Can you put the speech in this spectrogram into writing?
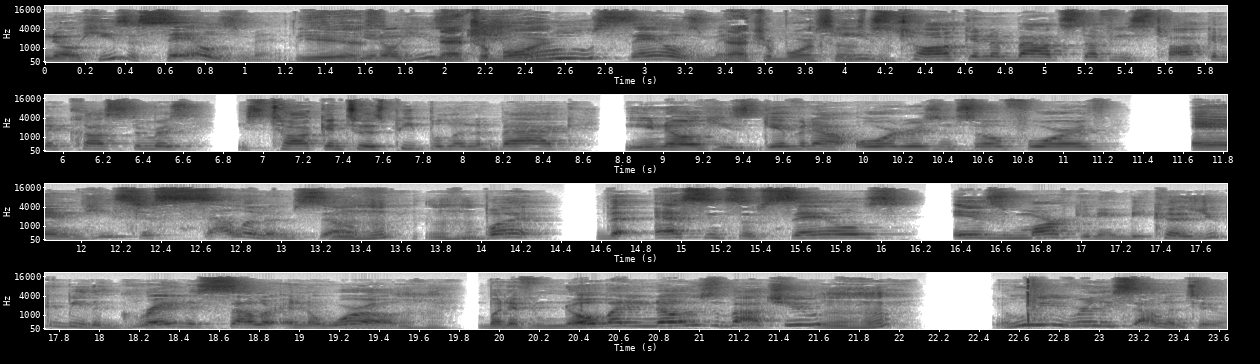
know, he's a salesman. Is. You know, he's Natural a born. true salesman. Natural born salesman. He's talking about stuff. He's talking to customers. He's talking to his people in the back. You know, he's giving out orders and so forth, and he's just selling himself. Mhm, mhm. But the essence of sales is marketing because you can be the greatest seller in the world, Mhm. but if nobody knows about you, Mhm. who are you really selling to?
